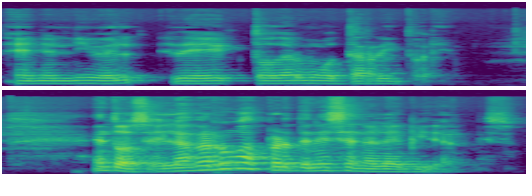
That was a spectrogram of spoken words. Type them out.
en el nivel de ectodermo territorio. Entonces, las verrugas pertenecen a la epidermis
